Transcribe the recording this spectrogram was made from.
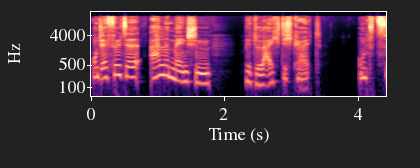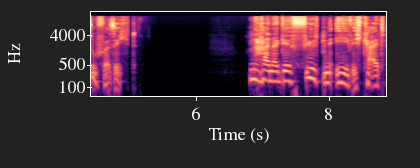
und erfüllte alle Menschen mit Leichtigkeit und Zuversicht. Nach einer gefühlten Ewigkeit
